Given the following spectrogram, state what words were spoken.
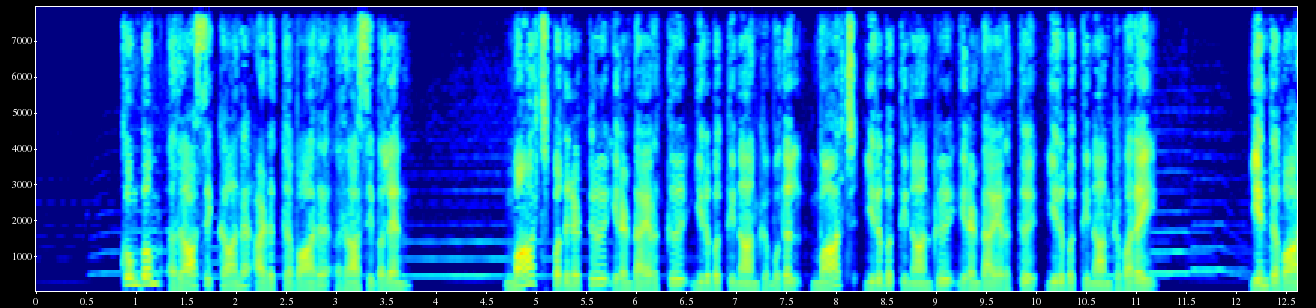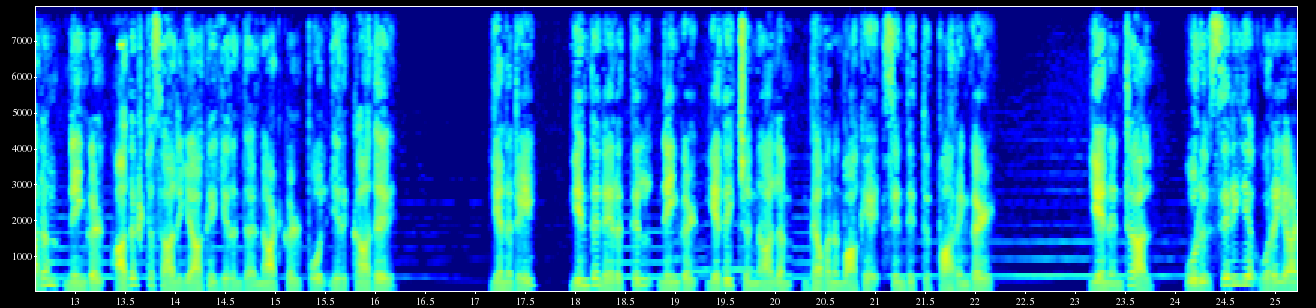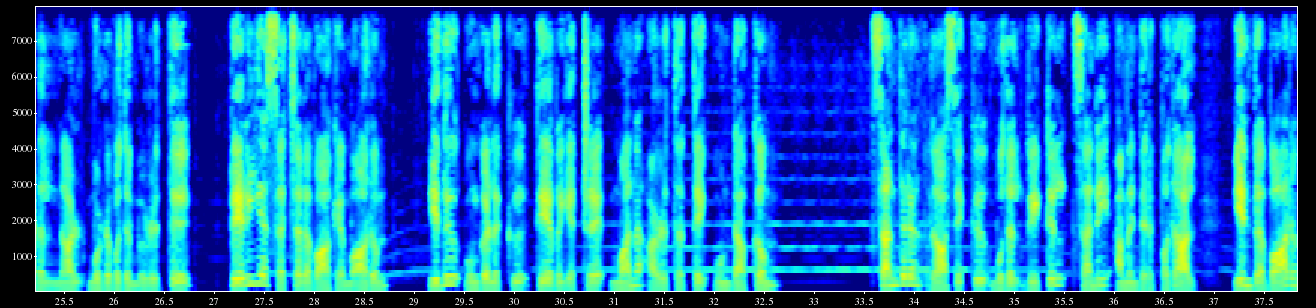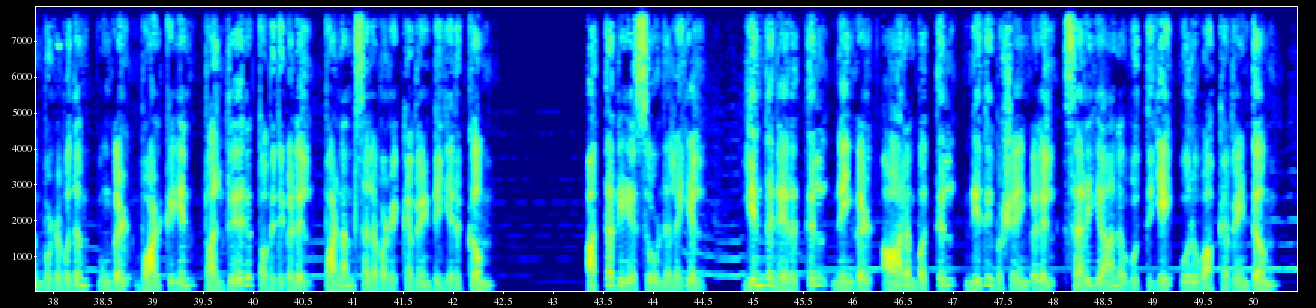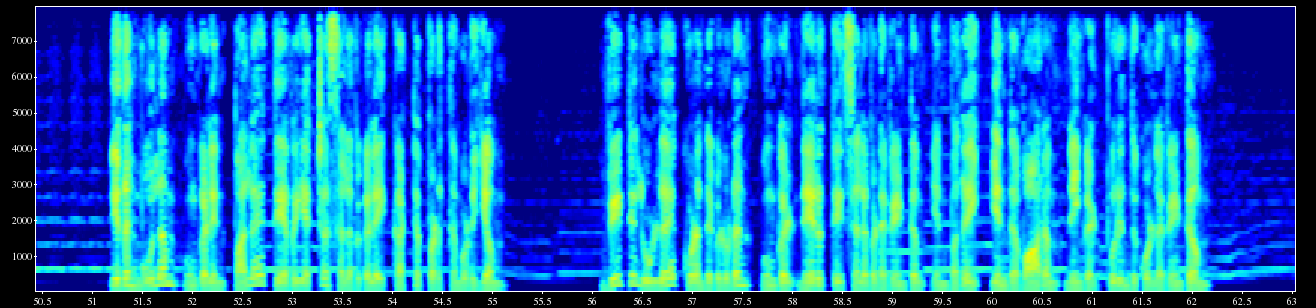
கும்பம் ராசிக்கான அடுத்த வார ராசிபலன். மார்ச் பதினெட்டு இரண்டாயிரத்து இருபத்தி நான்கு முதல் மார்ச் இருபத்தி நான்கு இரண்டாயிரத்து இருபத்தி நான்கு வரை. இந்த வாரம் நீங்கள் அதிர்ஷ்டசாலியாக இருந்த நாட்கள் போல் இருக்காது. எனவே இந்த நேரத்தில் நீங்கள் எதைச் சொன்னாலும் கவனமாக சிந்தித்துப் பாருங்கள். ஏனென்றால் ஒரு சிறிய உரையாடல் நாள் முழுவதும் இழுத்து பெரிய சச்சரவாக மாறும் இது உங்களுக்கு தேவையற்ற மன அழுத்தத்தை உண்டாக்கும். சந்திரன் ராசிக்கு முதல் வீட்டில் சனி அமைந்திருப்பதால் இந்த வாரம் முழுவதும் உங்கள் வாழ்க்கையின் பல்வேறு பகுதிகளில் பணம் செலவழிக்க வேண்டியிருக்கும். அத்தகைய சூழ்நிலையில் இந்த நேரத்தில் நீங்கள் ஆரம்பத்தில் நிதி விஷயங்களில் சரியான உத்தியை உருவாக்க வேண்டும். இதன் மூலம் உங்களின் பல தேவையற்ற செலவுகளை கட்டுப்படுத்த முடியும். வீட்டில் உள்ள குழந்தைகளுடன் உங்கள் நேரத்தை செலவிட வேண்டும் என்பதை இந்த வாரம் நீங்கள் புரிந்து கொள்ள வேண்டும்.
